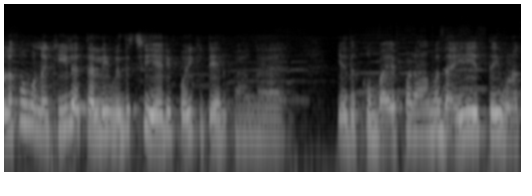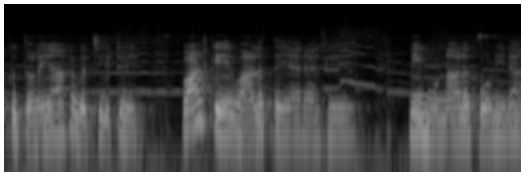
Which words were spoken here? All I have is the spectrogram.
உலகம் உன்னை கீழே தள்ளி மிதித்து ஏறி போய்கிட்டே இருப்பாங்க. எதுக்கும் பயப்படாம தைரியத்தை உனக்கு துணையாக வச்சுக்கிட்டு வாழ்க்கையை வாழ தயாராகு. நீ முன்னால் போனினா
